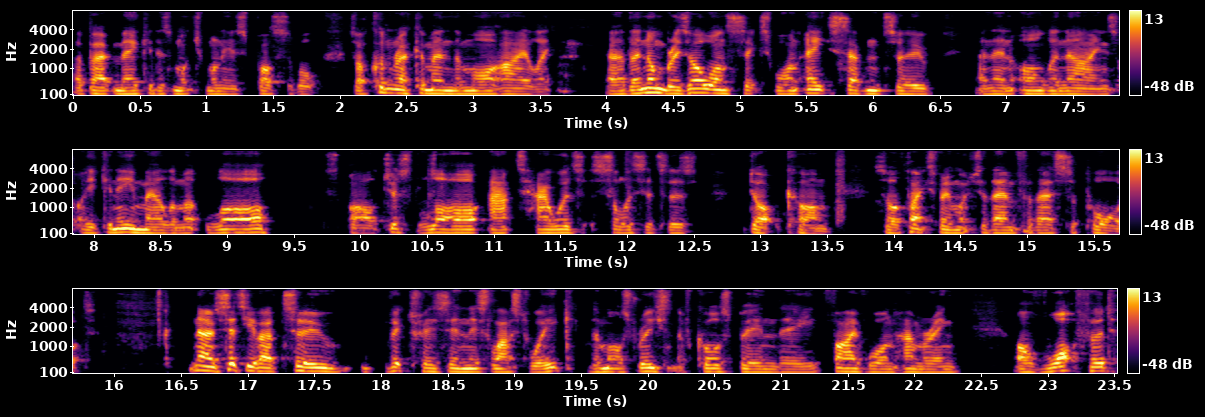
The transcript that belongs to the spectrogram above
about making as much money as possible. So I couldn't recommend them more highly. Uh, their number is 0161 872 and then all the nines, or you can email them at law or just law at howardsolicitors.com. So thanks very much to them for their support. Now, City have had two victories in this last week. The most recent, of course, being the 5 1 hammering of Watford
